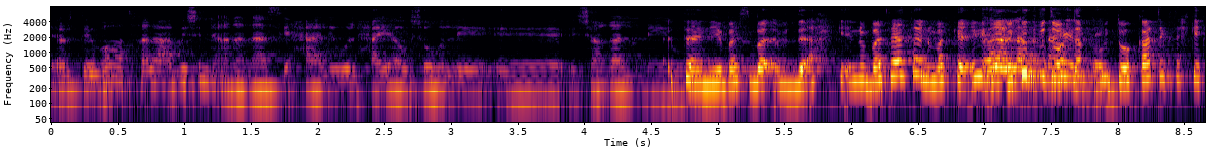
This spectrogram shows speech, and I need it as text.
الارتباط فلا مش إني أنا ناسي حالي والحياة وشغلي إيه، شغلني و... تاني بس بدي أحكي إنه بتاتا مك... يعني لا، كنت بتوقعتك توقعتك تحكي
